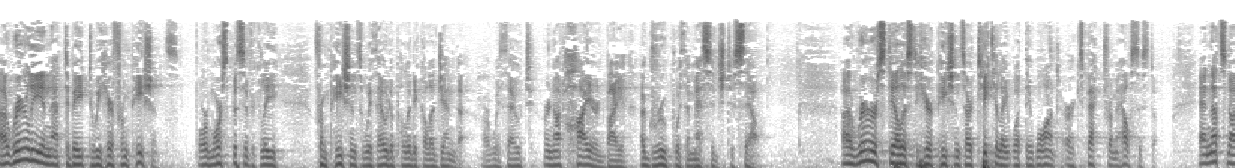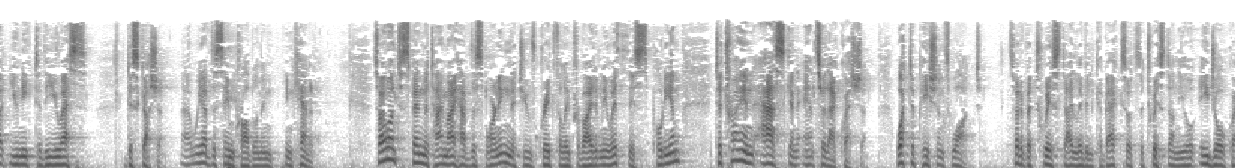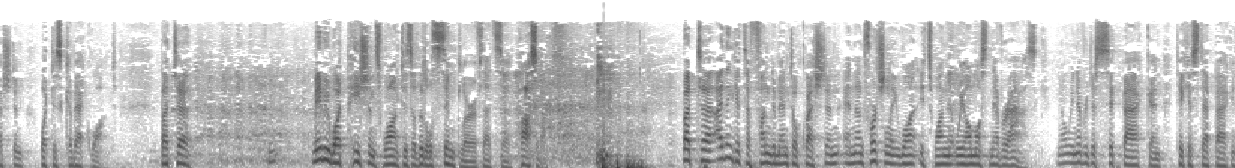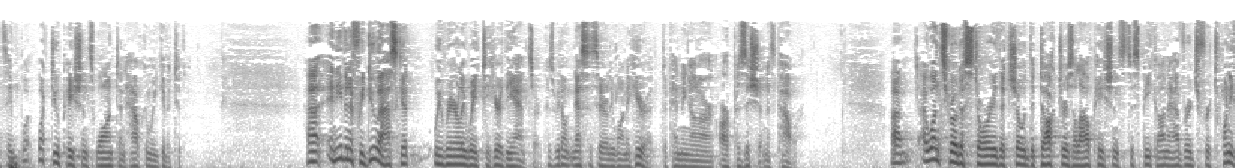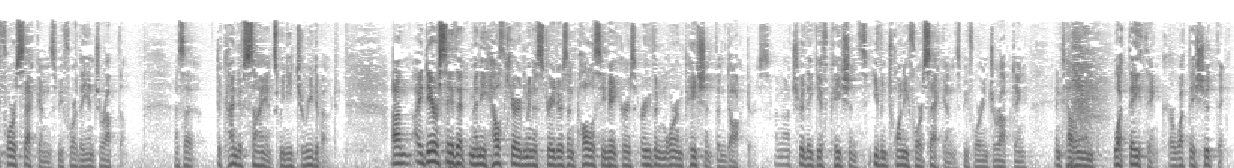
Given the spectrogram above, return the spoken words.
Uh, rarely in that debate do we hear from patients, or more specifically, from patients without a political agenda, or without, or not hired by a group with a message to sell. Uh, rarer still is to hear patients articulate what they want or expect from a health system. And that's not unique to the US discussion. Uh, we have the same problem in, in Canada. So I want to spend the time I have this morning that you've gratefully provided me with, this podium, to try and ask and answer that question. What do patients want? Sort of a twist. I live in Quebec, so it's a twist on the age old question what does Quebec want? But uh, maybe what patients want is a little simpler, if that's uh, possible. But uh, I think it's a fundamental question, and unfortunately, it's one that we almost never ask. You know, we never just sit back and take a step back and say, what, what do patients want and how can we give it to them? Uh, and even if we do ask it, we rarely wait to hear the answer because we don't necessarily want to hear it, depending on our, our position of power. Um, I once wrote a story that showed that doctors allow patients to speak on average for 24 seconds before they interrupt them. That's a, the kind of science we need to read about. Um, I dare say that many healthcare administrators and policymakers are even more impatient than doctors. I'm not sure they give patients even 24 seconds before interrupting and telling them what they think or what they should think.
